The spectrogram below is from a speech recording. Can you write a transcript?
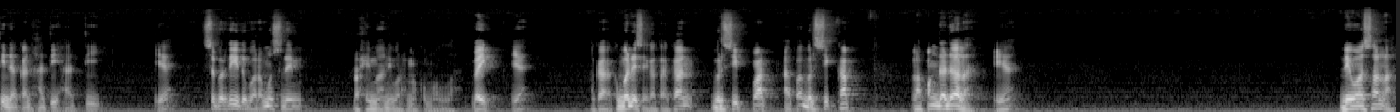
tindakan hati-hati. Ya, seperti itu para muslim rahimani warahmatullah. Baik, ya. Maka kembali saya katakan bersifat apa bersikap lapang dada lah, ya dewasalah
